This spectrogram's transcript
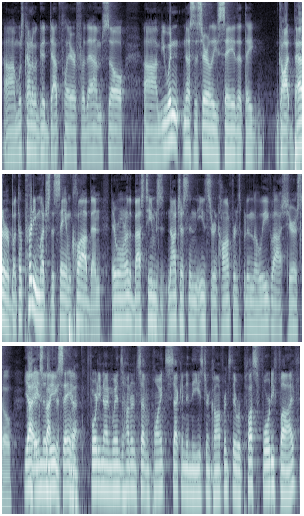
Um, was kind of a good depth player for them. So um, you wouldn't necessarily say that they got better, but they're pretty much the same club, and they were one of the best teams, not just in the Eastern Conference, but in the league last year. So Yeah, I'd expect the league, same. Yeah, 49 wins, 107 points, second in the Eastern Conference. They were plus 45.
